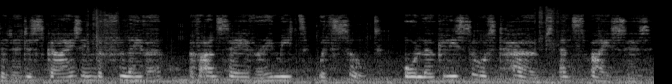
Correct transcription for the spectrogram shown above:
Consider disguising the flavor of unsavory meat with salt or locally sourced herbs and spices.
